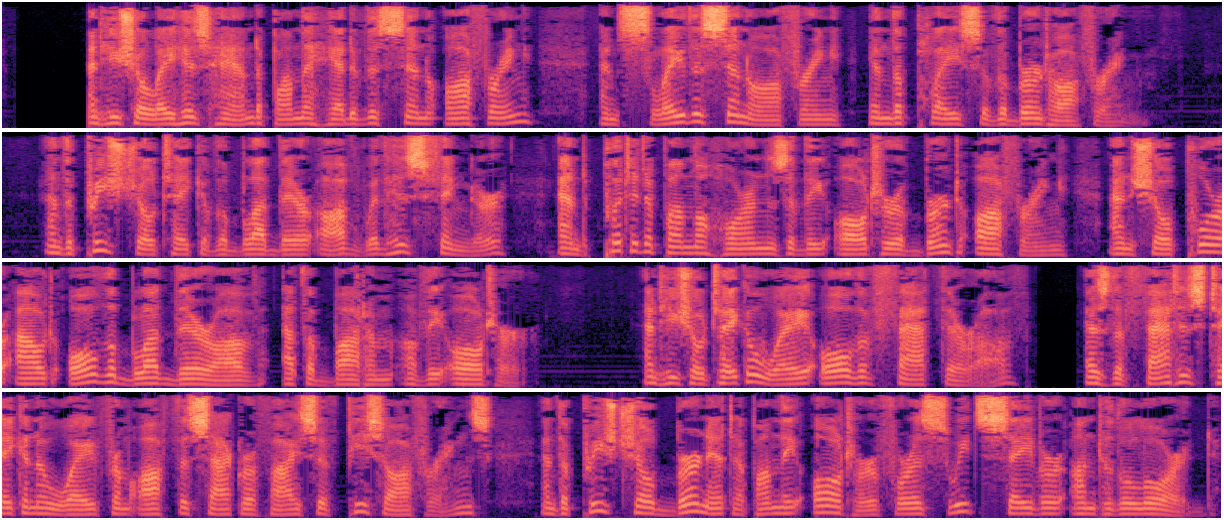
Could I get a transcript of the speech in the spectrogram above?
And he shall lay his hand upon the head of the sin offering, and slay the sin offering in the place of the burnt offering. And the priest shall take of the blood thereof with his finger, and put it upon the horns of the altar of burnt offering, and shall pour out all the blood thereof at the bottom of the altar. And he shall take away all the fat thereof, as the fat is taken away from off the sacrifice of peace offerings, and the priest shall burn it upon the altar for a sweet savour unto the Lord.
